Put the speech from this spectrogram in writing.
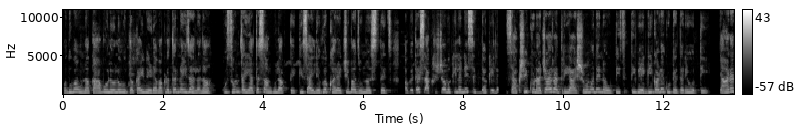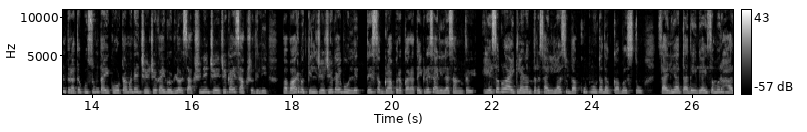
मधुभाऊंना का बोलवलं होतं? काही वेडावाकडं तर नाही झालं ना? कुसुमताई आता सांगू लागते की सायली अगं खऱ्याची बाजू नसतेच. अगं त्या साक्षीच्या वकिलाने सिद्ध केलं साक्षी खुणाच्या रात्री आश्रमामध्ये नव्हतीच ती वेगळीकडे कुठेतरी होती. त्यानंतर आता कुसुमताई कोर्टामध्ये जे जे काही घडलं साक्षीने जे जे काही साक्ष दिली पवार वकील जे जे काही बोलले ते सगळा प्रकार आता इकडे सायलीला सांगते हे सगळं ऐकल्यानंतर सायलीला सुद्धा खूप मोठा धक्का बसतो. सायली आता देवी आईसमोर हात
